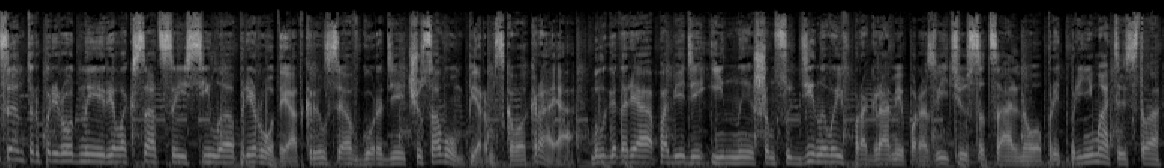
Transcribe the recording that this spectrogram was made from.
Центр природной релаксации «Сила природы» открылся в городе Чусовом Пермского края. Благодаря победе Инны Шамсуддиновой в программе по развитию социального предпринимательства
